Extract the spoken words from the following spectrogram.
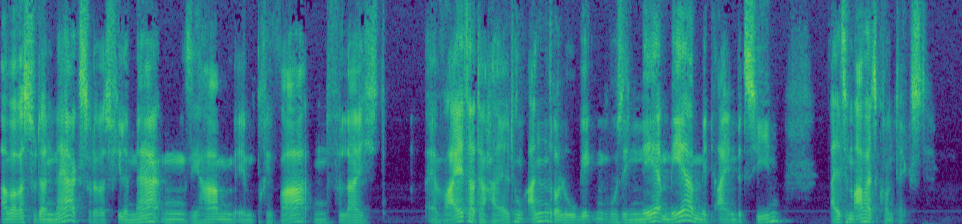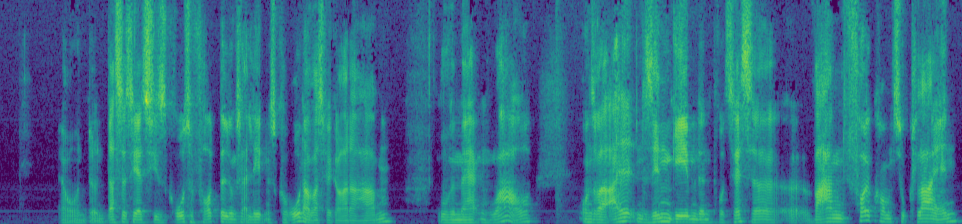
Aber was du dann merkst oder was viele merken, sie haben im Privaten vielleicht erweiterte Haltung, andere Logiken, wo sie näher, mehr mit einbeziehen als im Arbeitskontext. Ja, und, und das ist jetzt dieses große Fortbildungserlebnis Corona, was wir gerade haben, wo wir merken, wow, unsere alten sinngebenden Prozesse äh, waren vollkommen zu klein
